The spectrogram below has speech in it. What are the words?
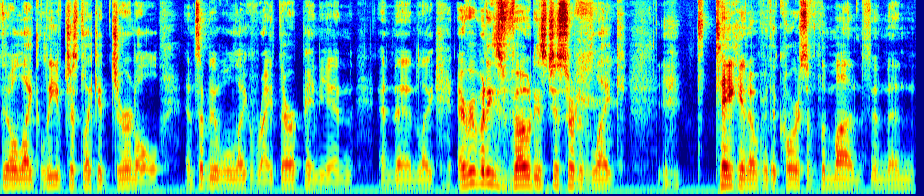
they'll like leave just like a journal and somebody will like write their opinion and then like everybody's vote is just sort of like taken over the course of the month and then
